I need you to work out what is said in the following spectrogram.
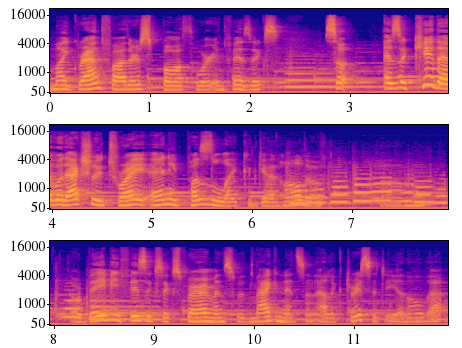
My grandfathers both were in physics. So as a kid, I would actually try any puzzle I could get hold of or baby physics experiments with magnets and electricity and all that.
